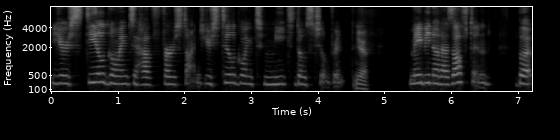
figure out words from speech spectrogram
you're still going to have first times. You're still going to meet those children. Yeah. Maybe not as often, but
